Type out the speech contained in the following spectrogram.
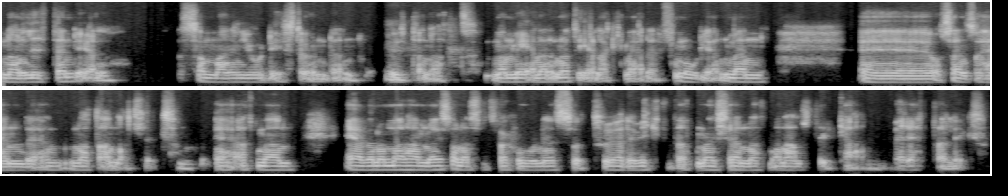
någon liten del som man gjorde i stunden Mm. utan att man menade något elakt med det förmodligen. Men, Eh, och sen så hände något annat. Liksom. Eh, att man, även om man hamnar i sådana situationer så tror jag det är viktigt att man känner att man alltid kan berätta. Liksom.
